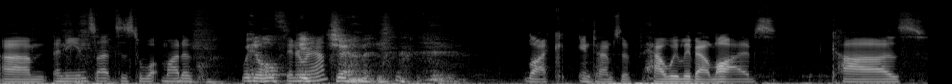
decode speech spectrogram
um, any insights as to what might have We'd all been speak around? German. like in terms of how we live our lives, cars,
